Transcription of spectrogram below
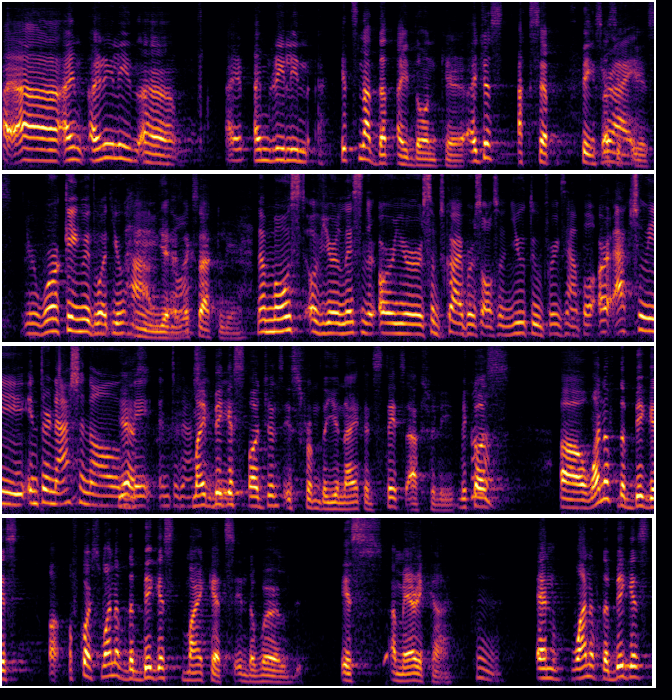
uh, I'm, I really, uh, I, I'm really, it's not that I don't care. I just accept things as it is. You're working with what you have. Mm, yes, no? exactly. Now, most of your listeners or your subscribers also on YouTube, for example, are actually international. Yes, international my based. biggest audience is from the United States actually because uh, one of the biggest, of course, one of the biggest markets in the world is America. Hmm. And one of the biggest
